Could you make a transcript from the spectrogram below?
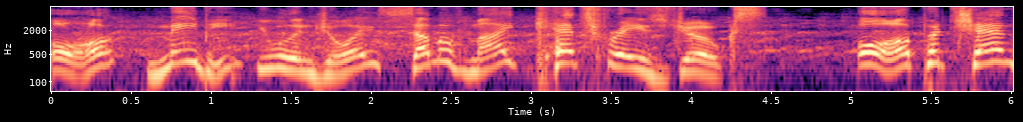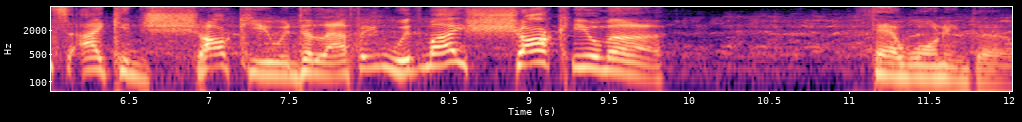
Or maybe you will enjoy some of my catchphrase jokes. Or perchance I can shock you into laughing with my shock humor. Fair warning though,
